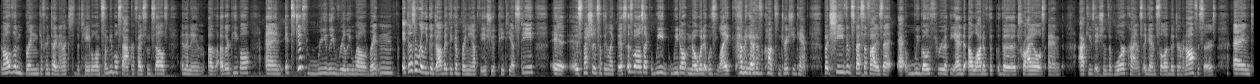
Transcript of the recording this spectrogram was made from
And all of them bring different dynamics to the table. And some people sacrifice themselves in the name of other people. And it's just really really well written. It does a really good job I think of bringing up the issue of PTSD it, especially in something like this as well as like we we don't know what it was like coming out of a concentration camp. But she even specifies that uh, we go through at the end a lot of the the trial trials and accusations of war crimes against a lot of the German officers. And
